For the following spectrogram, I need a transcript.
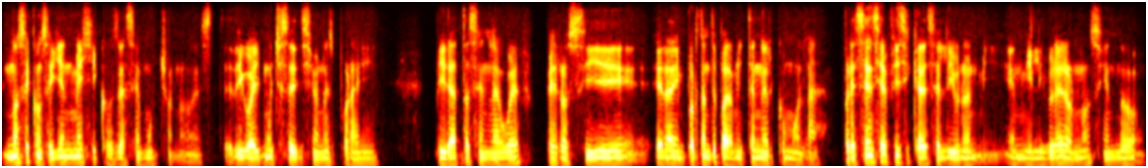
no se conseguía en México desde hace mucho, ¿no? Este, digo, hay muchas ediciones por ahí piratas en la web, pero sí era importante para mí tener como la presencia física de ese libro en mi, en mi librero, ¿no? Siendo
